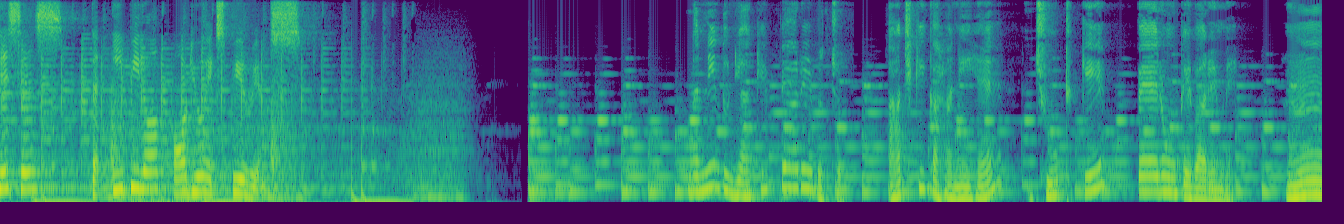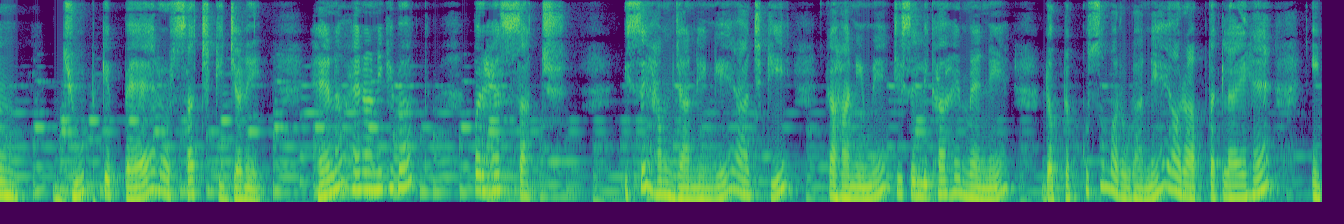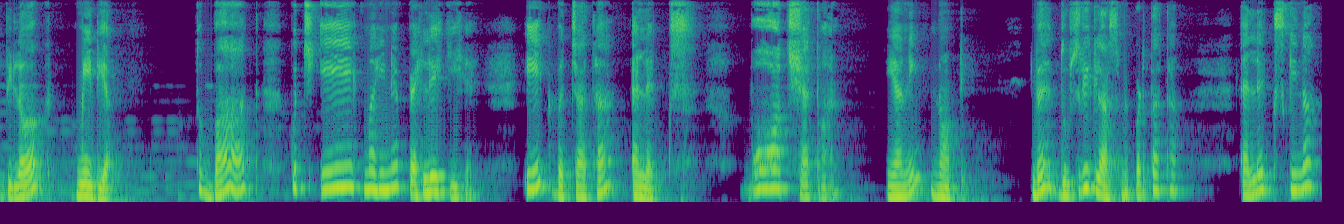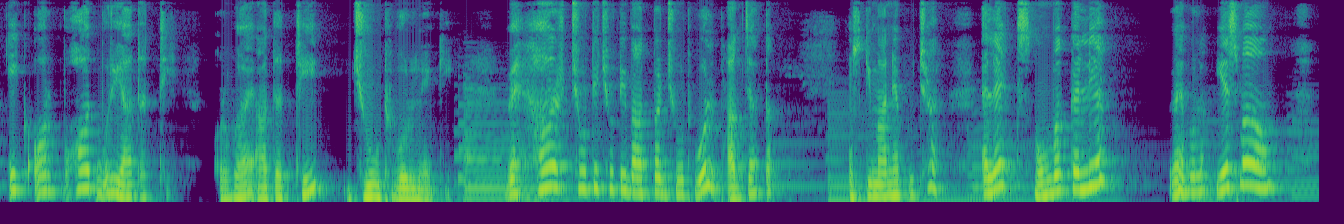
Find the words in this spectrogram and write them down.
This is the Epilogue Audio Experience. नन्ही दुनिया के प्यारे बच्चों, आज की कहानी है झूठ के पैरों के बारे में। हम्म झूठ के पैर और सच की जड़ें, है ना हैरानी की बात? पर है सच। इसे हम जानेंगे आज की कहानी में जिसे लिखा है मैंने, डॉक्टर कुसुम अरोड़ा ने और आप तक लाए हैं ईपीलॉग मीडिया। तो बात कुछ एक महीने पहले की है। एक बच्चा था एलेक्स। बहुत शैतान, यानी नोटी। वह दूसरी क्लास में पढ़ता था। एलेक्स की ना एक और बहुत बुरी आदत थी, और वह आदत थी झूठ बोलने की। वह हर छोटी छोटी बात पर झूठ बोल भाग जाता। उसकी माँ ने पूछा, एलेक्स, होमवर्क कर लिया? वह बोला, यस मॉम।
